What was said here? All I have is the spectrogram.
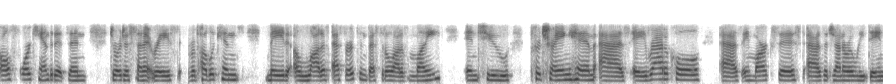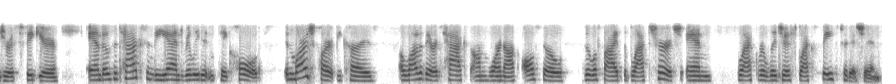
all four candidates in Georgia's Senate race. Republicans made a lot of efforts, invested a lot of money into portraying him as a radical, as a Marxist, as a generally dangerous figure. And those attacks in the end really didn't take hold, in large part because a lot of their attacks on Warnock also vilified the black church and black religious, black faith traditions.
